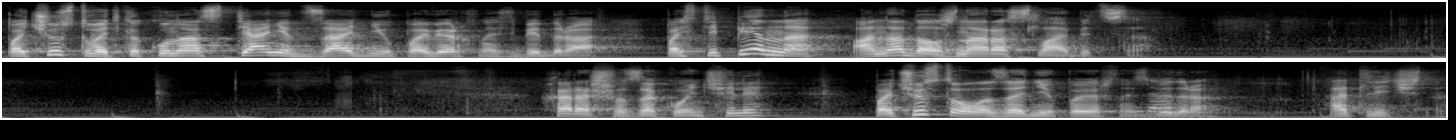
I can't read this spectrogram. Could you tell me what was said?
почувствовать, как у нас тянет заднюю поверхность бедра. Постепенно она должна расслабиться. Хорошо, закончили. Почувствовала заднюю поверхность да. бедра? Отлично.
